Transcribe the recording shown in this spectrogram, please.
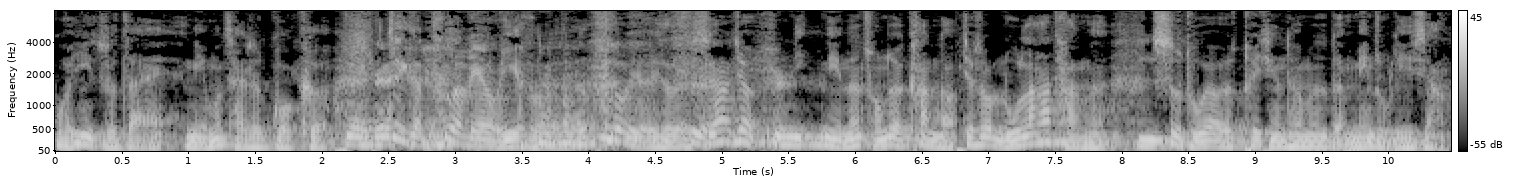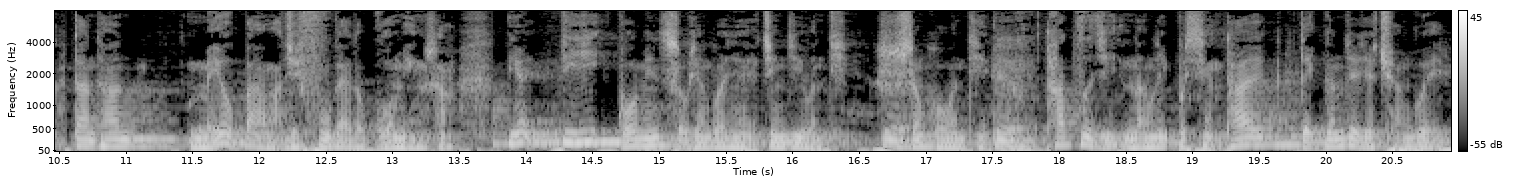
我一直在，你们才是过客。”对对，这个特别有意思，我觉得 特别有意思。实际上就你你能从这看到，就说卢拉他们试图要推行他们的民主理想，但他没有办法去覆盖到国民上，因为第一，国民首先关心经济问题。生活问题，他自己能力不行，他得跟这些权贵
